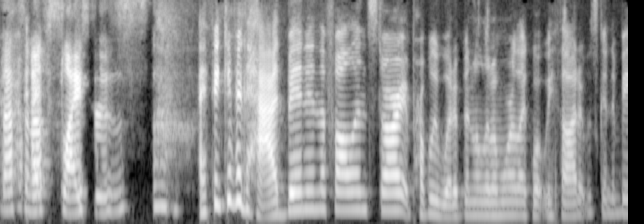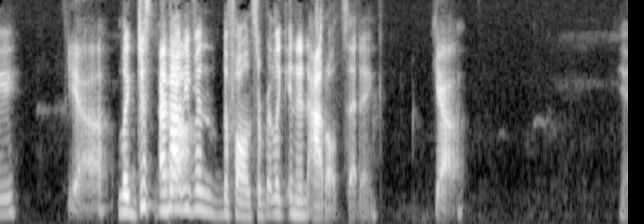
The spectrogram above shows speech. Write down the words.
That's enough slices. I think if it had been in the Fallen Star, it probably would have been a little more like what we thought it was going to be. yeah, Like just I not know. even the Fallen Star, but like in an adult setting. yeah. Yeah.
